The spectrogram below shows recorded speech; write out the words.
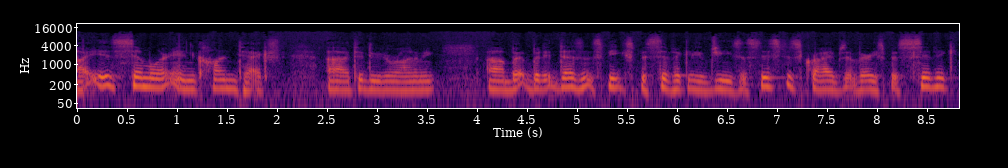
uh, is similar in context uh, to Deuteronomy. Uh, but but it doesn't speak specifically of Jesus. This describes a very specific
